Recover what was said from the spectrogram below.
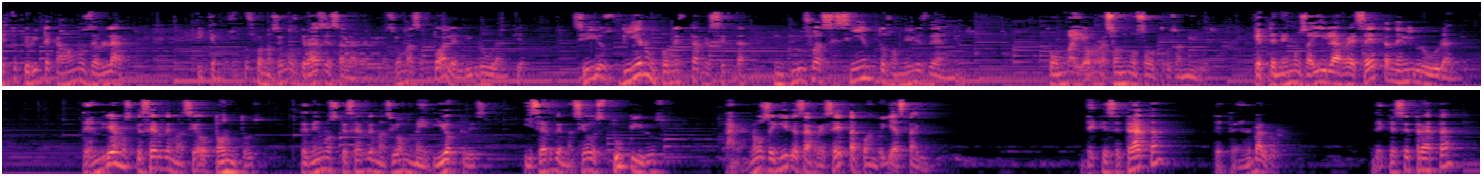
esto que ahorita acabamos de hablar y que nosotros conocemos gracias a la revelación más actual, el libro Urantia. Si ellos dieron con esta receta incluso hace cientos o miles de años, con mayor razón nosotros, amigos, que tenemos ahí la receta en el libro Urantia. Tendríamos que ser demasiado tontos, tenemos que ser demasiado mediocres y ser demasiado estúpidos para no seguir esa receta cuando ya está ahí. ¿De qué se trata? De tener valor. ¿De qué se trata?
